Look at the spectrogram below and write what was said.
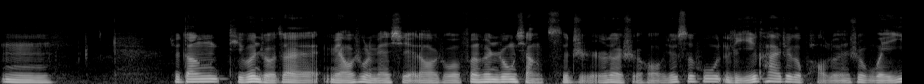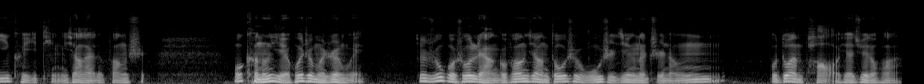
嗯。就当提问者在描述里面写到说分分钟想辞职的时候，就似乎离开这个跑轮是唯一可以停下来的方式。我可能也会这么认为。就如果说两个方向都是无止境的，只能不断跑下去的话，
